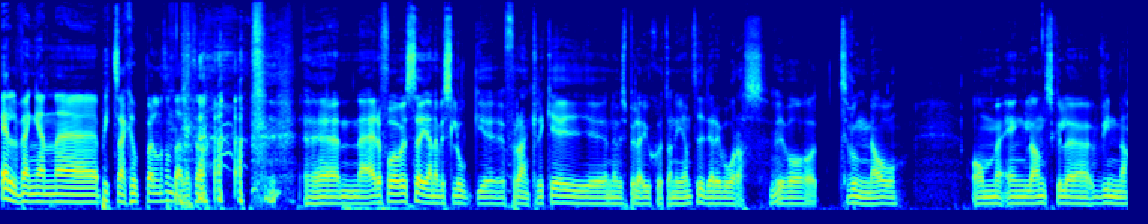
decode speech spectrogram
Älvängen eh, pizzacup eller något sånt där liksom? Eh, nej, det får jag väl säga när vi slog Frankrike i, när vi spelade U17-EM tidigare i våras. Mm. Vi var tvungna att, om England skulle vinna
